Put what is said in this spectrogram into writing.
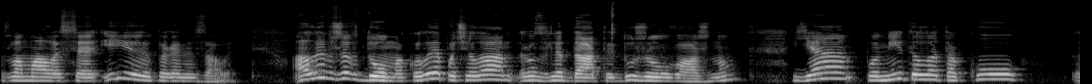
зламалася і перенизали. Але вже вдома, коли я почала розглядати дуже уважно, я помітила таку е,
